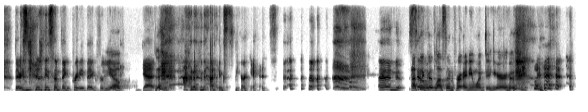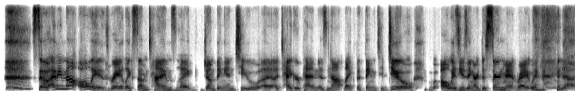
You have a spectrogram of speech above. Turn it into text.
There's usually something pretty big for me yep. Get out of that experience. and that's so, a good lesson for anyone to hear. so i mean not always right like sometimes mm-hmm. like jumping into a, a, tiger pen is not like the thing to do always using our discernment right with yeah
